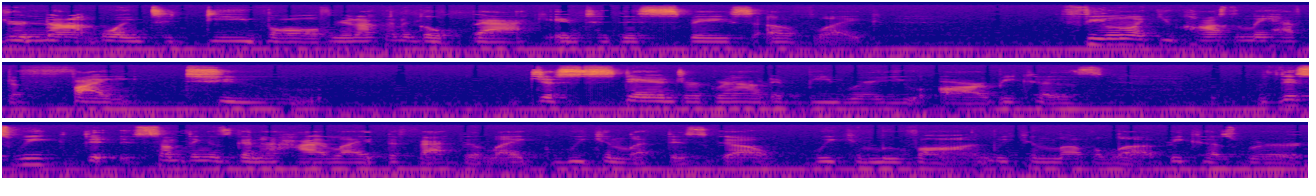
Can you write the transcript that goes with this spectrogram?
you're not going to devolve. You're not going to go back into this space of like feeling like you constantly have to fight to just stand your ground and be where you are because this week th- something is going to highlight the fact that like we can let this go. We can move on. We can level up because we're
